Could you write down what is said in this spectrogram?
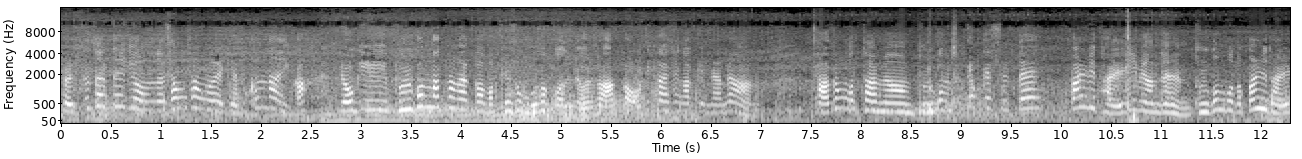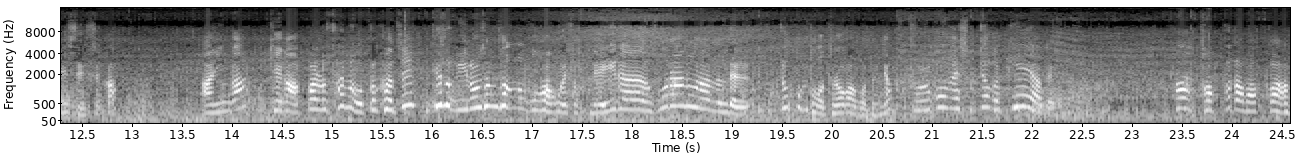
별 쓰잘데기 없는 상상을 계속 한다니까. 여기 불꽃 나타날까봐 계속 무섭거든요. 그래서 아까 어디까지 생각했냐면 자전거 타면 불곰 습격했을 때 빨리 달리면은 불곰보다 빨리 달릴 수 있을까? 아닌가? 걔가 앞발로 차면 어떡하지? 계속 이런 상상하고 가고 있어. 내일은 호란호라는 데 조금 더 들어가거든요? 불곰의 습격을 피해야 돼. 아, 바쁘다, 바빠.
